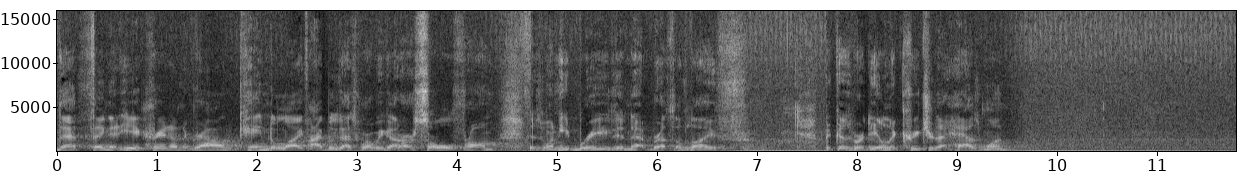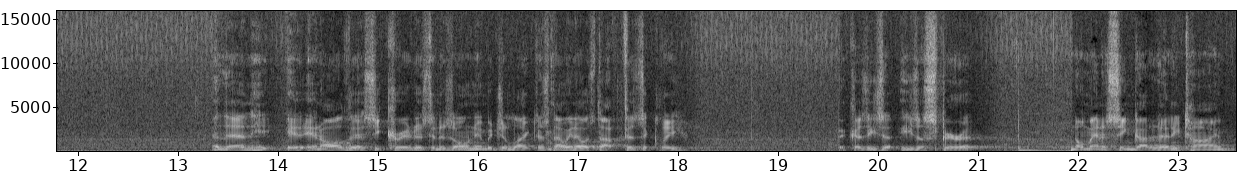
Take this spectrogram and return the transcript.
that thing that he had created on the ground came to life. I believe that's where we got our soul from, is when he breathed in that breath of life. Because we're the only creature that has one. And then he, in all this, he created us in his own image and likeness. Now we know it's not physically, because he's a, he's a spirit. No man has seen God at any time.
